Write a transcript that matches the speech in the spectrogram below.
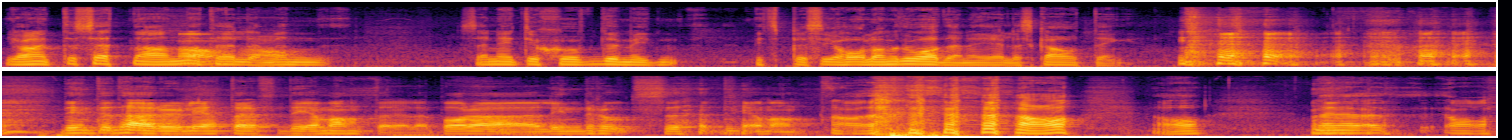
Jag har inte sett något annat Ja, heller, ja. men sen är inte Skövde min, mitt specialområde när det gäller scouting. det är inte där du letar efter diamanter eller? Bara Linderoths eh, diamant? Ja, ja, ja. Men eh, ja,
